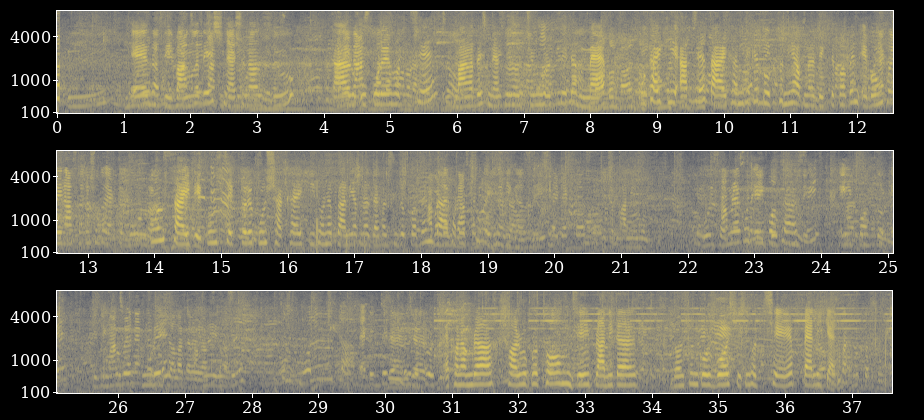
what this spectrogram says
বাংলাদেশ ন্যাশনাল জু তার উপরে হচ্ছে বাংলাদেশ ন্যাশনাল জু হচ্ছে এটা ম্যাপ। কোথায় কি আছে তা এখান থেকে তথ্য নিয়ে আপনারা দেখতে পাবেন এবং কোন সাইডে কোন সেক্টরে কোন শাখায় কি ধরনের প্রাণী আপনারা দেখার সুযোগ পাবেন তার আমরা এখন এই পথে আছি। এই পথ থেকে ঘুরে এখন আমরা সর্বপ্রথম যেই প্রাণীটার দর্শন করব সেটি হচ্ছে প্যালিক্যান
